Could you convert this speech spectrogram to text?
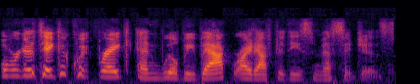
Well, we're going to take a quick break and we'll be back right after these messages.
